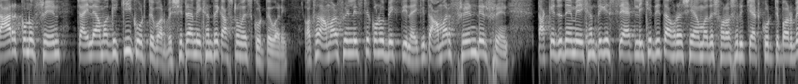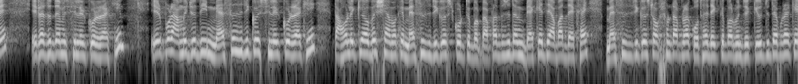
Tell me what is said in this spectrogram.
তার কোনো ফ্রেন্ড চাইলে আমাকে কি করতে পারবে, সেটা আমি এখান থেকে কাস্টমাইজ করতে পারি। অর্থাৎ আমার ফ্রেন্ড লিস্টে কোনো ব্যক্তি নাই, কিন্তু আমার ফ্রেন্ডের ফ্রেন্ড তাকে যদি আমি এখান থেকে চ্যাট লিখে দিই, তাহলে সে আমাদের সরাসরি চ্যাট করতে পারবে। এটা যদি আমি সিলেক্ট করে রাখি, এরপরে আমি যদি মেসেজ রিকোয়েস্ট সিলেক্ট করে রাখি, তাহলে কী হবে? সে আমাকে মেসেজ রিকোয়েস্ট করতে পারবে। আপনাদের যদি আমি ব্যাকে যে আবার দেখাই মেসেজ রিকোয়েস্ট অপশনটা আপনারা কোথায় দেখতে পারবেন? যে কেউ যদি আপনাকে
